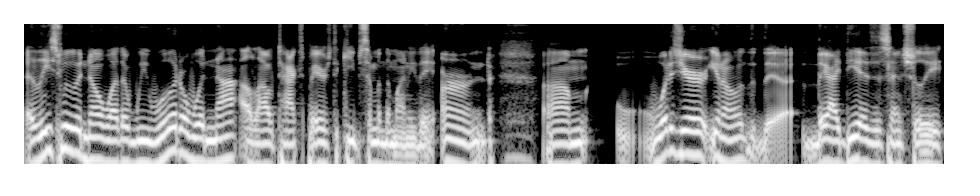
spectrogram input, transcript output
At least we would know whether we would or would not allow taxpayers to keep some of the money they earned. Um, what is your you know the, the idea is essentially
